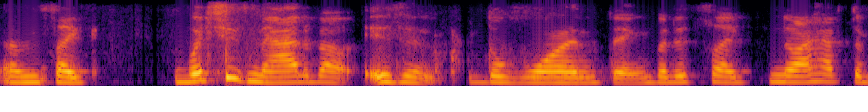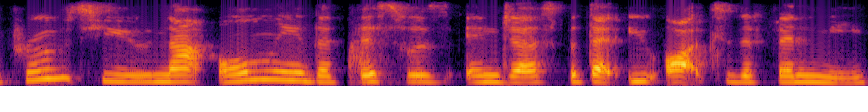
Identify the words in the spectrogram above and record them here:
Um, it's like what she's mad about isn't the one thing, but it's like, no, I have to prove to you not only that this was unjust, but that you ought to defend me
